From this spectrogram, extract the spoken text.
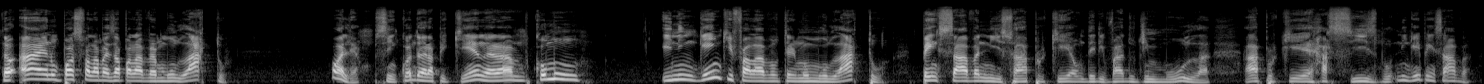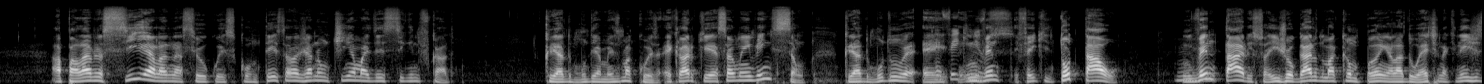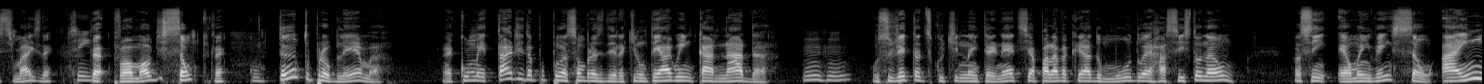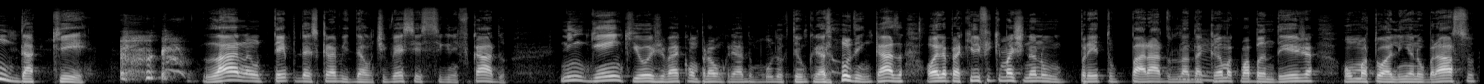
Então, ah, eu não posso falar mais a palavra mulato? Olha, sim, quando eu era pequeno era comum. E ninguém que falava o termo mulato pensava nisso. Ah, porque é um derivado de mula. Ah, porque é racismo. Ninguém pensava. A palavra, se ela nasceu com esse contexto, ela já não tinha mais esse significado. Criado mudo é a mesma coisa. É claro que essa é uma invenção. Criado mudo é, é, É fake inven- news. fake total. Inventaram isso aí, jogaram numa campanha lá do Etna, que nem existe mais, né? Sim. Tá, Foi uma maldição, né? Com tanto problema, né? com metade da população brasileira que não tem água encanada, o sujeito está discutindo na internet se a palavra criado mudo é racista ou não. Assim, é uma invenção. Ainda que lá no tempo da escravidão tivesse esse significado, ninguém que hoje vai comprar um criado mudo ou que tem um criado mudo em casa, olha para aquilo e fica imaginando um preto parado lá da cama com uma bandeja ou uma toalhinha no braço.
